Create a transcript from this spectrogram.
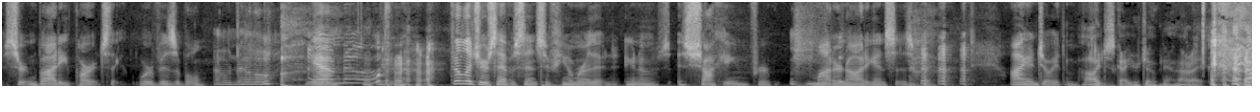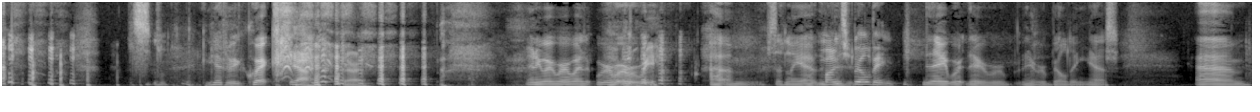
certain body parts that were visible. Oh no. Yeah. Oh no. Villagers have a sense of humor that you know is shocking for modern audiences. But I enjoyed them. Oh, I just got your joke now. All right. You have to be quick. Yeah. All right. Anyway, where was where were we? Um, suddenly, I have the Monk's building. They were they were they were building. Yes. Um,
